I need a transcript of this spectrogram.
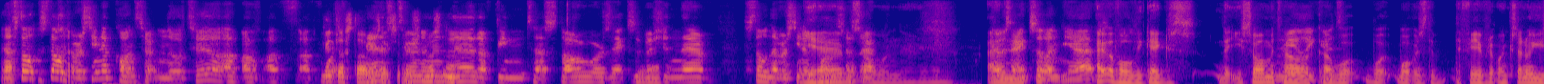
And I've still still never seen a concert in the O2. I've I've I've, I've watched a Star Wars tennis exhibition, tournament wasn't it? there. I've been to a Star Wars exhibition there. Still never seen a Yeah, concert saw there. one there. Yeah. It was Um, excellent. Yeah. out of all the gigs that you saw Metallica, Really what, what what was the, the favourite one? Because I know you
